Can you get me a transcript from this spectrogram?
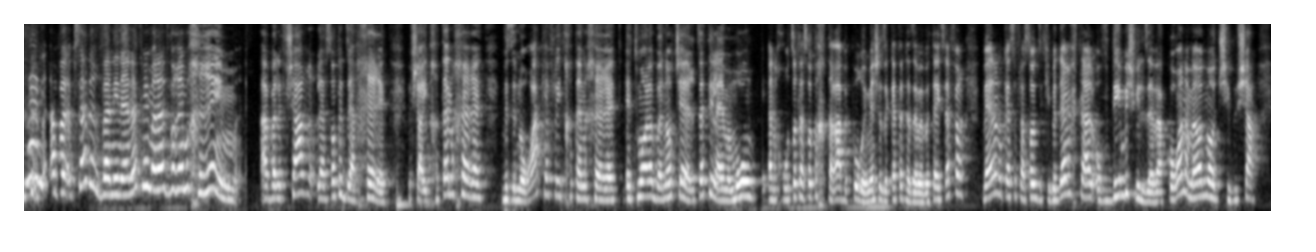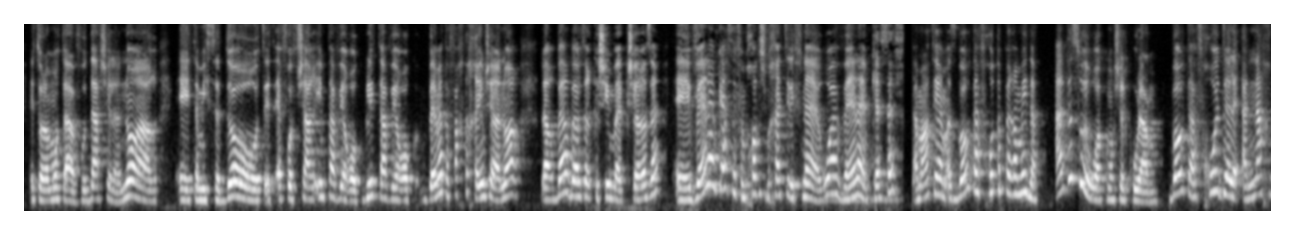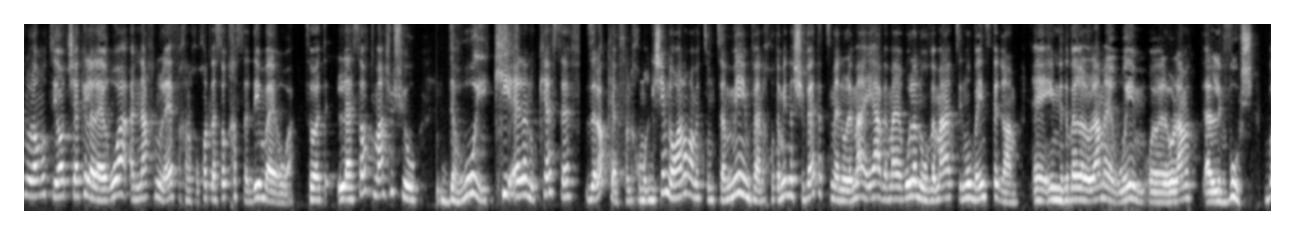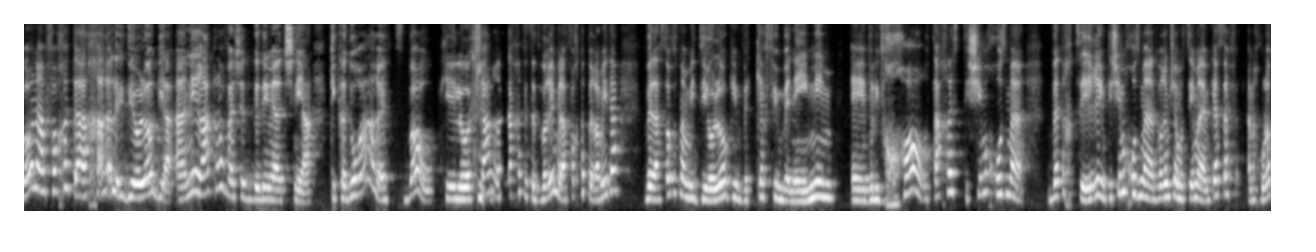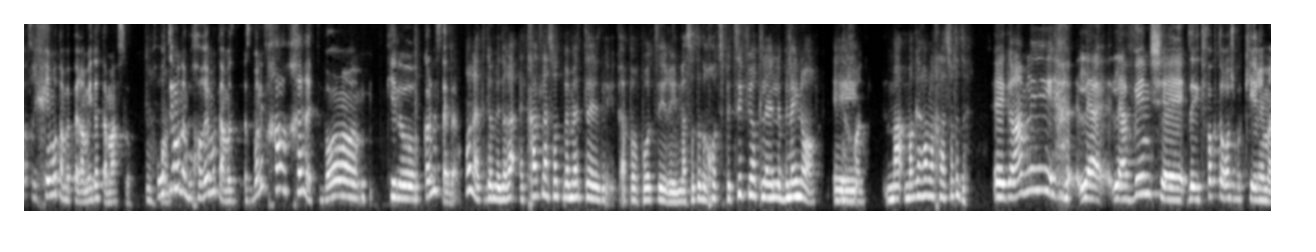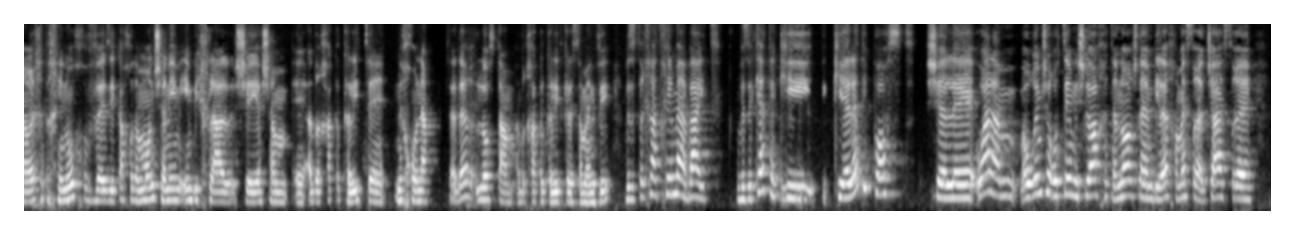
אבל בסדר, ואני נהנית ממלא דברים אחרים. אבל אפשר לעשות את זה אחרת, אפשר להתחתן אחרת, וזה נורא כיף להתחתן אחרת. אתמול הבנות שהרציתי להם אמרו, אנחנו רוצות לעשות הכתרה בפורים, יש איזה קטע כזה בבתי ספר, ואין לנו כסף לעשות את זה, כי בדרך כלל עובדים בשביל זה, והקורונה מאוד מאוד שיבשה את עולמות העבודה של הנוער, את המסעדות, את איפה אפשר עם תו ירוק, בלי תו ירוק, באמת הפך את החיים של הנוער להרבה הרבה יותר קשים בהקשר הזה, אה, ואין להם כסף, הם חודש וחצי לפני האירוע ואין להם כסף. אמרתי להם, אז בואו תהפכו את הפירמידה. אל תעשו אירוע כמו של כולם. בואו תהפכו את זה ל"אנחנו לא מוציאות שקל על האירוע, אנחנו להפך, אנחנו יכולות לעשות חסדים באירוע". זאת אומרת, לעשות משהו שהוא דהוי כי אין לנו כסף, זה לא כיף, אנחנו מרגישים נורא נורא מצומצמים, ואנחנו תמיד נשווה את עצמנו למה היה ומה הראו לנו ומה צילמו באינסטגרם, אה, אם נדבר על עולם האירועים או על עולם הלבוש. בואו נהפוך את החרא לאידיאולוגיה, אני רק לובשת בגדים יד שנייה, כי כדור הארץ, בואו, כאילו אפשר לקחת את הדברים ולהפוך את הפירמידה ולעשות אותם אידיאולוגיים וכיפים ונעימים. אה, ולבחור תכלס 90% מה, בטח צעירים, 90% מהדברים שהם מוציאים עליהם כסף, אנחנו לא צריכים אותם בפירמידת המאסלו. נכון. אנחנו רוצים אותם, בוחרים אותם, אז, אז בוא נבחר אחרת, בוא, כאילו, הכל בסדר. אולה, את גם הדר... התחלת לעשות באמת, אה, אפרופו צעירים, לעשות הדרכות ספציפיות לבני נוער. אה, נכון. מה, מה גרם לך לעשות את זה? אה, גרם לי להבין שזה ידפוק את הראש בקיר עם מערכת החינוך וזה ייקח עוד המון שנים אם בכלל שיש שם אה, הדרכה כלכלית אה, נכונה, בסדר? לא סתם הדרכה כלכלית כלסמן וי וזה צריך להתחיל מהבית וזה קטע כי, כי העליתי פוסט של וואלה הורים שרוצים לשלוח את הנוער שלהם גילאי 15 עד 19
